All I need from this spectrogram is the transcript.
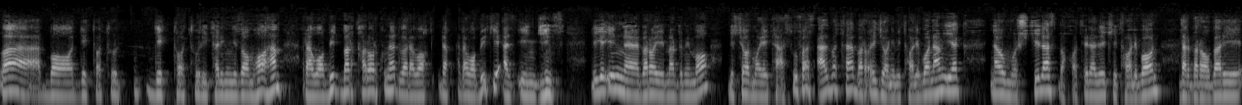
و با دیکتاتور دیکتاتوری ترین نظام ها هم روابط برقرار کند و روابطی از این جنس. دیگه این برای مردم ما بسیار مایه تاسف است. البته برای جانب طالبان هم یک نوع مشکل است به خاطر از که طالبان در برابر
